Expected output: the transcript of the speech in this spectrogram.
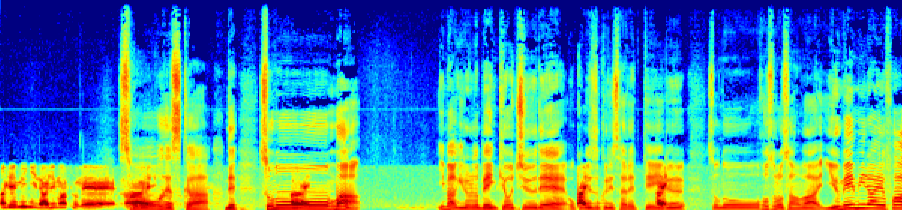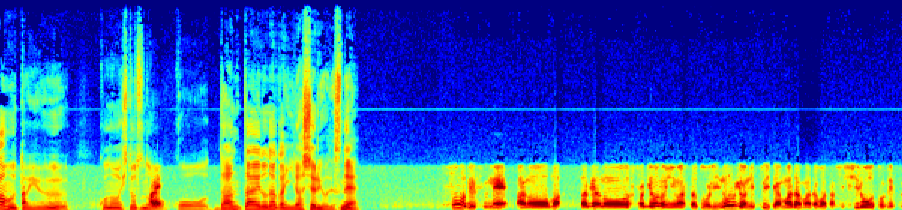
励みになりますね。はい、そうですか。で、その、まあ、今いろいろ勉強中でお米作りされている、はいその細野さんは夢未来ファームというこの一つのはいこう団体の中にいらっしゃるようですね。あのまあ、先あの先ほど言いました通り、農業についてはまだまだ私、素人です。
